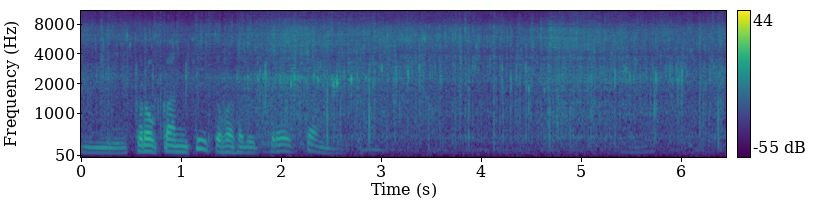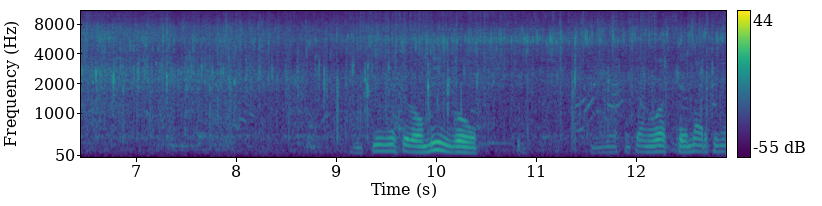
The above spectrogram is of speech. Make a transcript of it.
Mm, crocantitos va a salir, crocantes. Aquí en este domingo, me voy a quemar, no.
